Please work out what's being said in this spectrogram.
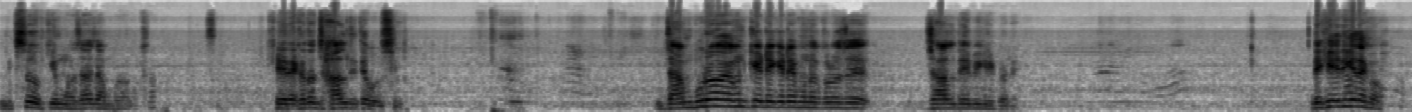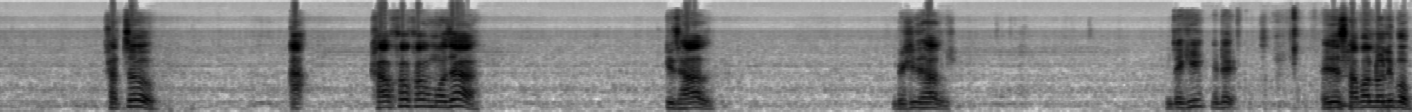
দেখছ কি মজা জাম্বুরা মাখা খেয়ে দেখো তো, ঝাল দিতে বলছি। জাম্বুরাও এখন কেটে কেটে মনে করো যে ঝাল দিয়ে বিক্রি করে। দেখি এদিকে দেখো। খাচ্ছ? খাও খাও খাও, মজা? কি ঝাল? বেশি ঝাল? দেখি, এটা এই যে সাবার ললিপপ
